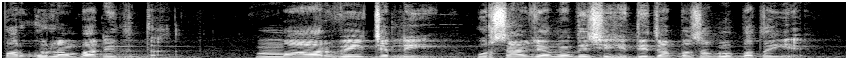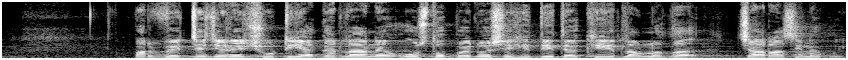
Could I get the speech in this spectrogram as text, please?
ਪਰ ਉਲੰਭਾ ਨਹੀਂ ਦਿੱਤਾ। ਮਾਰ ਵੀ ਚੱਲੀ ਔਰ ਸਾਹਿਬਜ਼ਾਦਿਆਂ ਦੀ ਸ਼ਹੀਦੀ ਤਾਂ ਆਪਾਂ ਸਭ ਨੂੰ ਪਤਾ ਹੀ ਹੈ। ਪਰ ਵਿੱਚ ਜਿਹੜੇ ਛੋਟੀਆਂ ਗੱਲਾਂ ਨੇ, ਉਸ ਤੋਂ ਪਹਿਲੋਂ ਸ਼ਹੀਦੀ ਤੇ ਅਖੀਰਲਾ ਉਹਨਾਂ ਦਾ ਚਾਰਾ ਸੀ ਨਾ ਕੋਈ।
